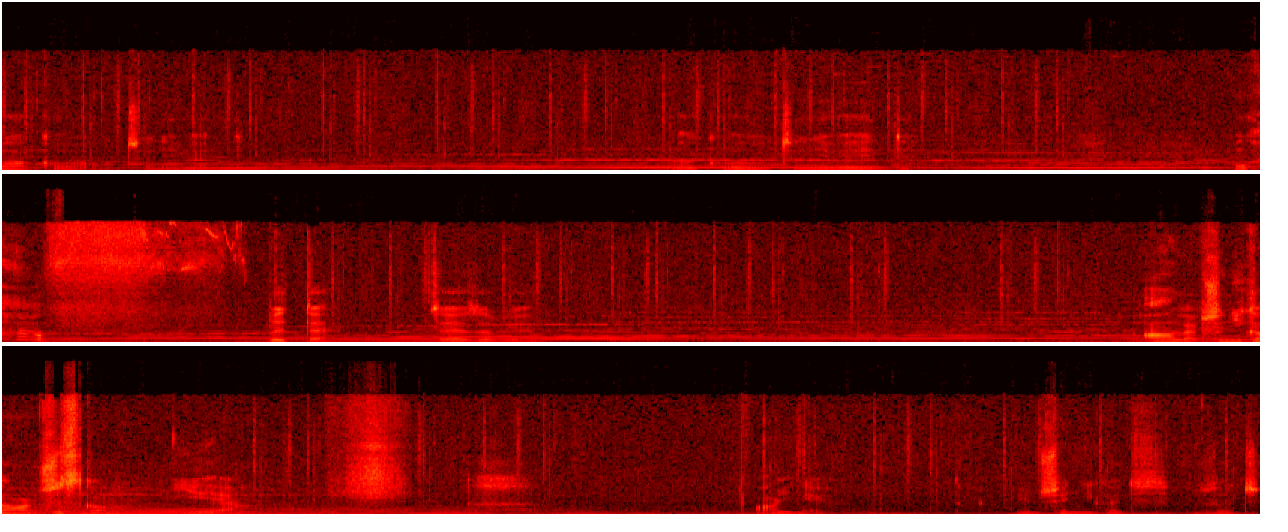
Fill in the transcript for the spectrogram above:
O kurczę, nie wejdę. O kurczę, nie wejdę. Wow! Byte. Ale przenikałem wszystko. Yeah. Fajnie. Umiem przenikać rzeczy.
